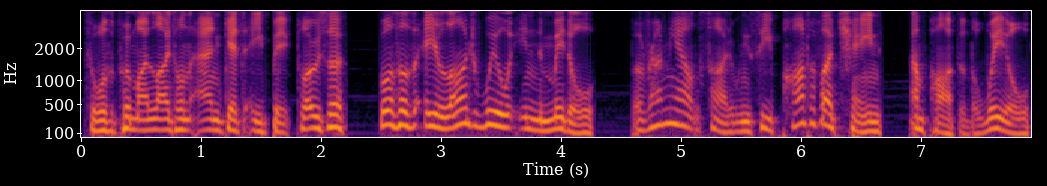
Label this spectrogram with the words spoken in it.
So I put my light on and get a bit closer, whilst there's a large wheel in the middle, but around the outside we can see part of our chain and part of the wheel.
